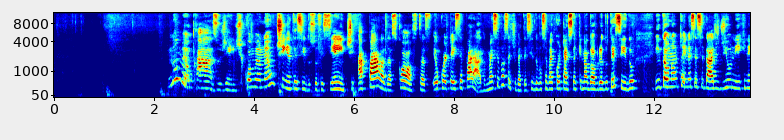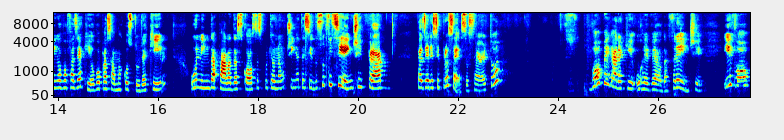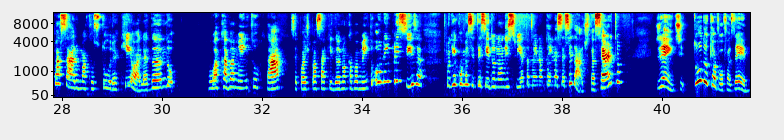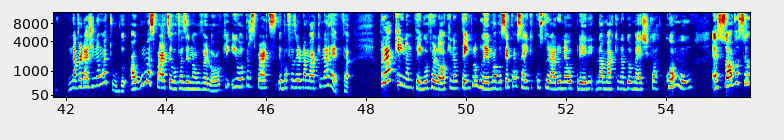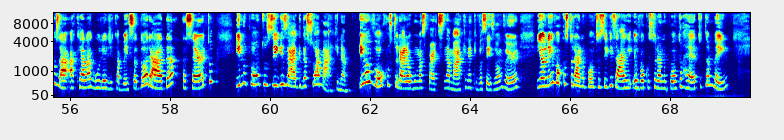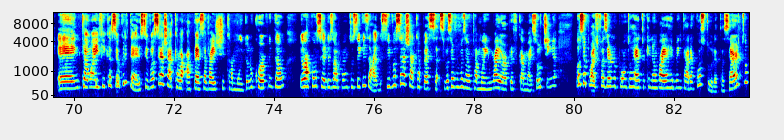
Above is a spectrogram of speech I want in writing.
No meu caso, gente, como eu não tinha tecido suficiente, a pala das costas eu cortei separado. Mas se você tiver tecido, você vai cortar isso daqui na dobra do tecido. Então, não tem necessidade de unir, que nem eu vou fazer aqui. Eu vou passar uma costura aqui, unindo a pala das costas, porque eu não tinha tecido suficiente pra fazer esse processo, certo? Vou pegar aqui o revel da frente e vou passar uma costura aqui, olha, dando o acabamento, tá? Você pode passar aqui dando acabamento ou nem precisa, porque como esse tecido não desfia, também não tem necessidade, tá certo? Gente, tudo que eu vou fazer, na verdade não é tudo. Algumas partes eu vou fazer na overlock e outras partes eu vou fazer na máquina reta. Pra quem não tem overlock, não tem problema, você consegue costurar o neoprene na máquina doméstica comum. É só você usar aquela agulha de cabeça dourada, tá certo? e no ponto zigue-zague da sua máquina. Eu vou costurar algumas partes na máquina que vocês vão ver, e eu nem vou costurar no ponto zigue-zague, eu vou costurar no ponto reto também. É, então, aí fica a seu critério. Se você achar que ela, a peça vai esticar muito no corpo, então eu aconselho usar o ponto zigue-zague. Se você achar que a peça, se você for fazer um tamanho maior para ficar mais soltinha, você pode fazer no ponto reto que não vai arrebentar a costura, tá certo?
